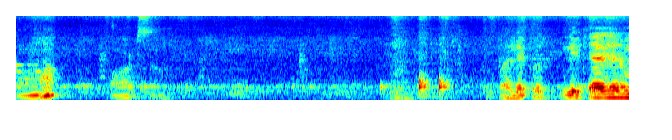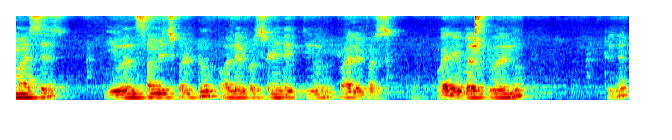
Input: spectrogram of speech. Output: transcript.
Comma, odd तो लिख के आ गया message even sum equal to पहले परसेंटेज ज़ीरो, पहले पर वेरिएबल की वैल्यू ठीक है?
